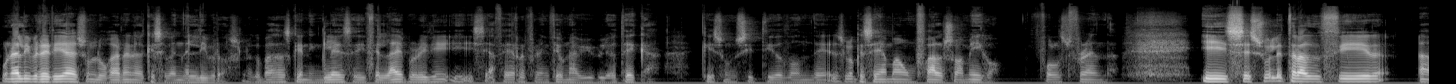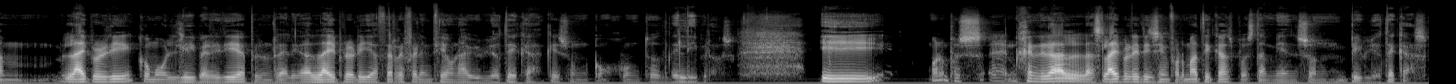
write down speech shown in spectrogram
Una librería es un lugar en el que se venden libros. Lo que pasa es que en inglés se dice library y se hace referencia a una biblioteca, que es un sitio donde es lo que se llama un falso amigo, false friend. Y se suele traducir um, library como librería, pero en realidad library hace referencia a una biblioteca, que es un conjunto de libros. Y bueno, pues en general las libraries informáticas pues también son bibliotecas.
